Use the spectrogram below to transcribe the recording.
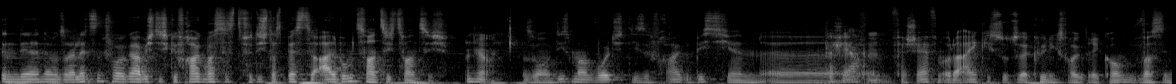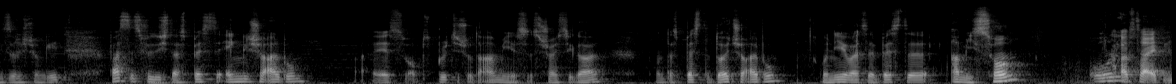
in, der, in unserer letzten Folge habe ich dich gefragt, was ist für dich das beste Album 2020? Ja. So, und diesmal wollte ich diese Frage ein bisschen äh, Verschärfen. verschärfen oder eigentlich so zu der Königsfrage direkt kommen, was in diese Richtung geht. Was ist für dich das beste englische Album? Ob es British oder Ami ist, ist scheißegal. Und das beste deutsche Album und jeweils der beste Ami-Song und Aller Zeiten.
